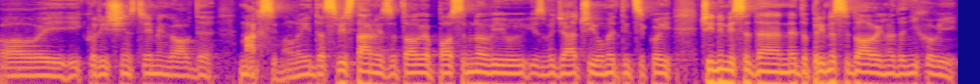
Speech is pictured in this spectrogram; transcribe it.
ovaj, i korišćenje streaminga ovde maksimalno i da svi stanu iza toga, posebno ovi izvođači i umetnici koji čini mi se da ne doprinose dovoljno da njihovi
